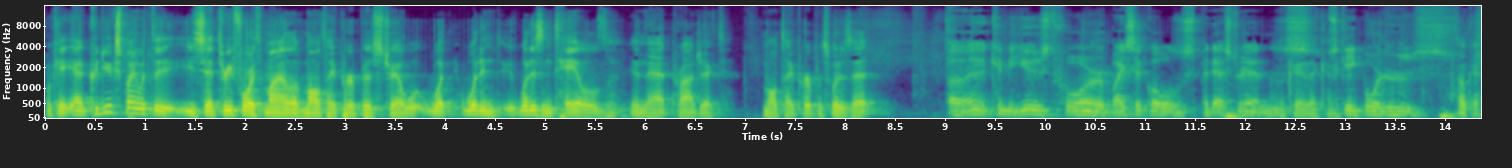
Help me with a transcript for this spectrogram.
Okay, uh, could you explain what the, you said three-fourth mile of multi-purpose trail, What- what, what, in- what is entailed in that project? Multi-purpose, what is that? Uh, it can be used for bicycles, pedestrians, Okay, that kind of skateboarders, Okay,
